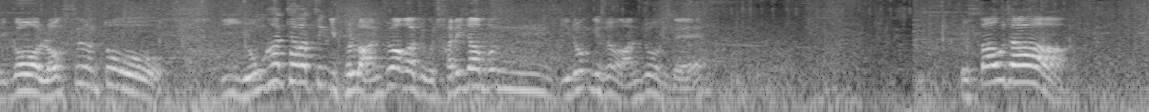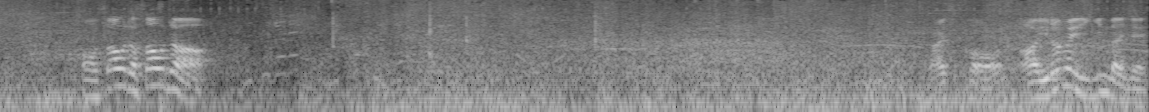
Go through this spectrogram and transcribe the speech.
이거 럭스는 또 이 용한타 같은 게 별로 안 좋아가지고 자리 잡은 이런 게 좀 안 좋은데. 이거 싸우자 어 싸우자 싸우자. 나이스 컷아 이러면 이긴다 이제.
